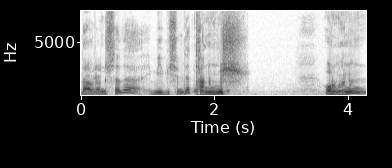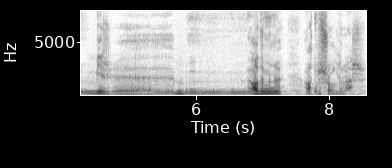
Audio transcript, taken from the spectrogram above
davranışla da bir biçimde tanınmış olmanın bir e, adımını atmış oldular,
